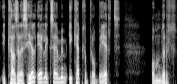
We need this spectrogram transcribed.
ik ga zelfs heel eerlijk zijn, Wim. Ik heb geprobeerd om er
